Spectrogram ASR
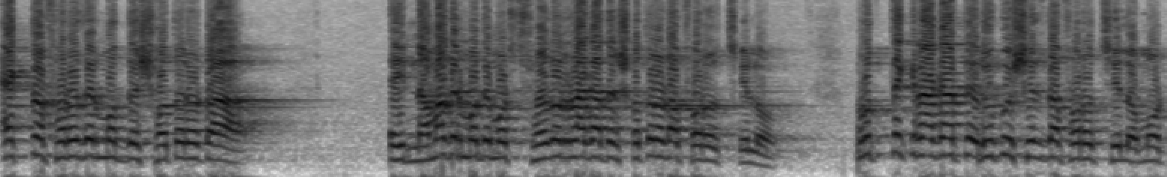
একটা ফরজের মধ্যে সতেরোটা, এই নামাজের মধ্যে মোট সতেরো রাগাতের সতেরোটা ফরজ ছিল। প্রত্যেক রাগাতে রুকু, সেজদা ফরজ ছিল, মোট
